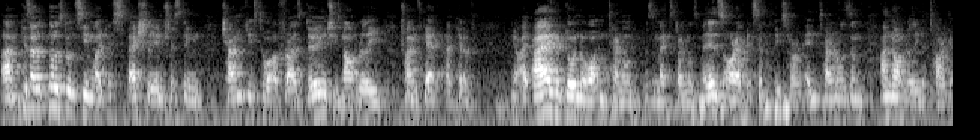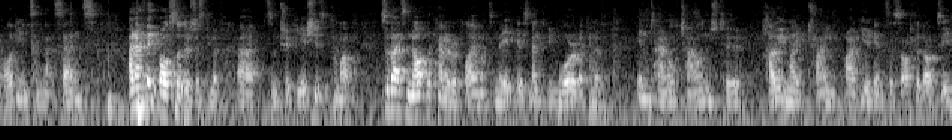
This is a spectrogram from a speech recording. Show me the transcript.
Because um, those don't seem like especially interesting challenges to what Ofra is doing. She's not really trying to get a kind of, you know, I, I, either don't know what internalism, externalism is, or I've got sympathies for internalism. I'm not really the target audience in that sense. And I think also there's just kind of uh, some tricky issues that come up. So that's not the kind of reply I want to make. It's meant to be more of a kind of internal challenge to how we might try and argue against this orthodoxy.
